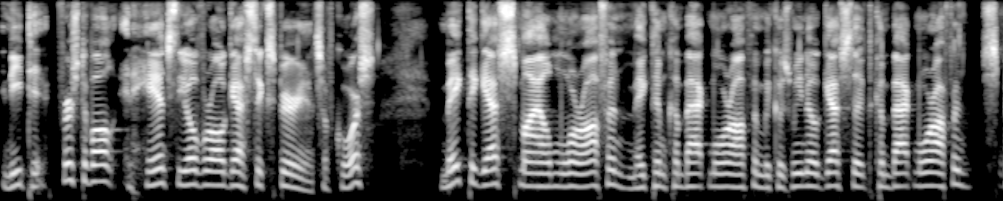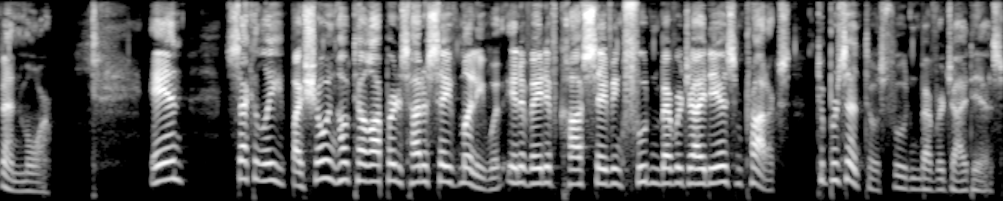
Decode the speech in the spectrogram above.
You need to, first of all, enhance the overall guest experience, of course. Make the guests smile more often, make them come back more often because we know guests that come back more often spend more. And secondly, by showing hotel operators how to save money with innovative cost saving food and beverage ideas and products to present those food and beverage ideas.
